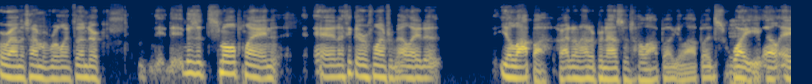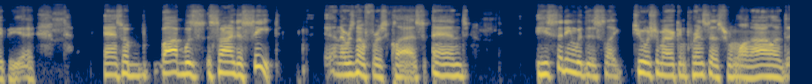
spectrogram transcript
around the time of Rolling Thunder. It, was a small plane, and I think they were flying from LA to Yalapa. I don't know how to pronounce it. Jalapa, Yalapa. It's Mm. Y E L A P A. And so Bob was assigned a seat, and there was no first class. And he's sitting with this like Jewish American princess from Long Island,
